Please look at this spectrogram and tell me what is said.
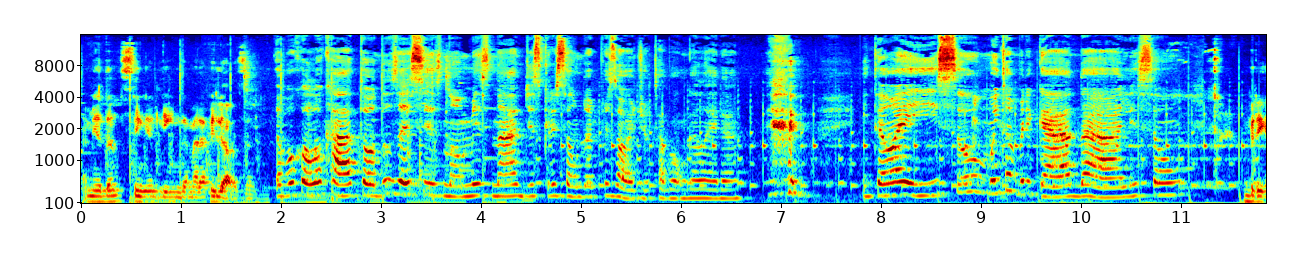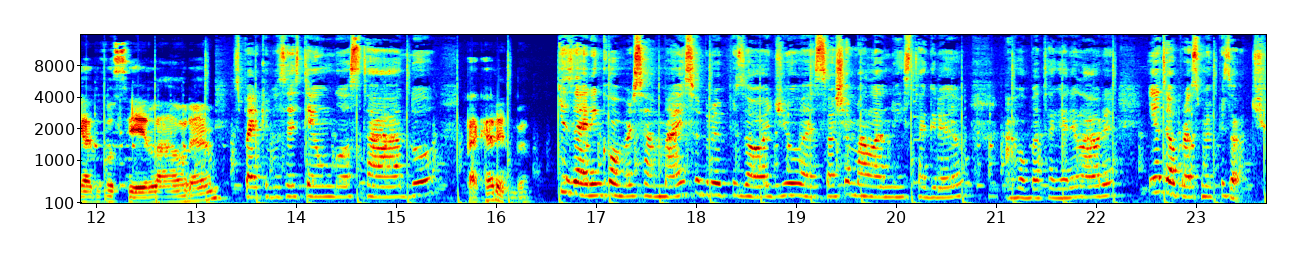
a minha dancinha linda, maravilhosa. Eu vou colocar todos esses nomes na descrição do episódio, tá bom, galera? Então é isso. Muito obrigada, Alison. Obrigado você, Laura. Espero que vocês tenham gostado. Pra caramba. Se quiserem conversar mais sobre o episódio, é só chamar lá no Instagram, arroba Tagarelaura, e até o próximo episódio.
